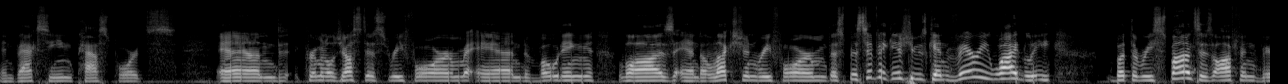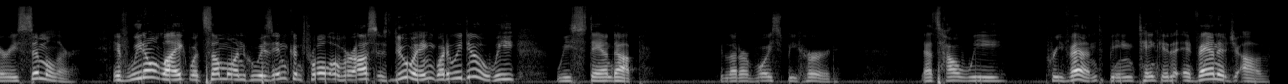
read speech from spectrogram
and vaccine passports and criminal justice reform and voting laws and election reform. The specific issues can vary widely, but the response is often very similar. If we don't like what someone who is in control over us is doing, what do we do? We, we stand up, we let our voice be heard. That's how we prevent being taken advantage of.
